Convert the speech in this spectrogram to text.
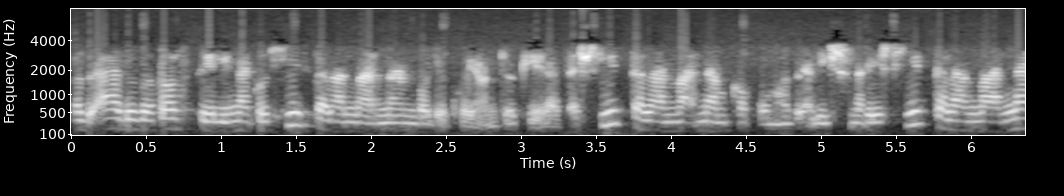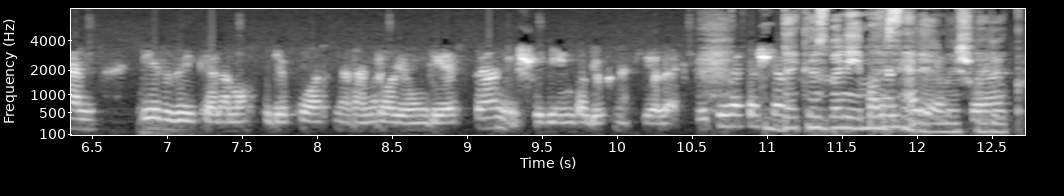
az áldozat azt éli meg, hogy hirtelen már nem vagyok olyan tökéletes, hirtelen már nem kapom az elismerést, hirtelen már nem érzékelem azt, hogy a partnerem rajong értem, és hogy én vagyok neki a legtökéletesebb. De közben én már szerelmes helyette, vagyok,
